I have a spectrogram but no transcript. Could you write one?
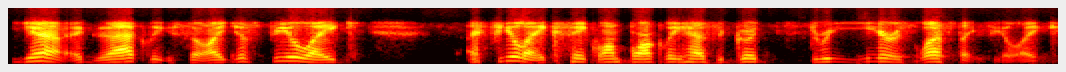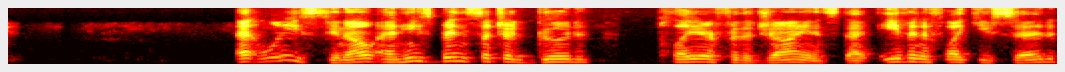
Yeah, exactly. So I just feel like I feel like Saquon Barkley has a good three years left. I feel like at least, you know, and he's been such a good player for the Giants that even if, like you said,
